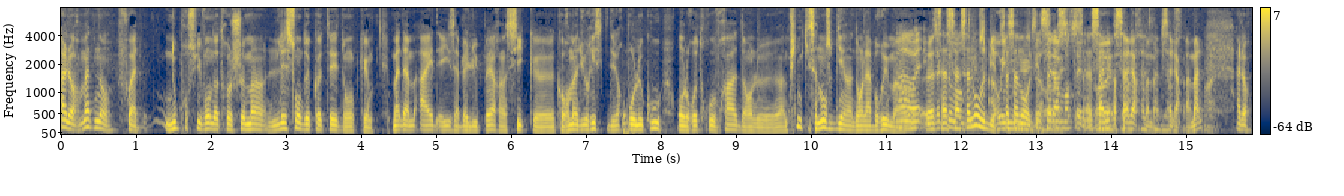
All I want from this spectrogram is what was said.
Alors maintenant, Fouad, nous poursuivons notre chemin. Laissons de côté donc Madame Hyde et Isabelle Huppert ainsi que, Romain Duris, qui d'ailleurs pour le coup, on le retrouvera dans le, un film qui s'annonce bien dans la brume. Hein. Ah ça, s'annonce bien. ça s'annonce bien. Ça, a l'air pas mal. Ça a l'air pas mal. Alors.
